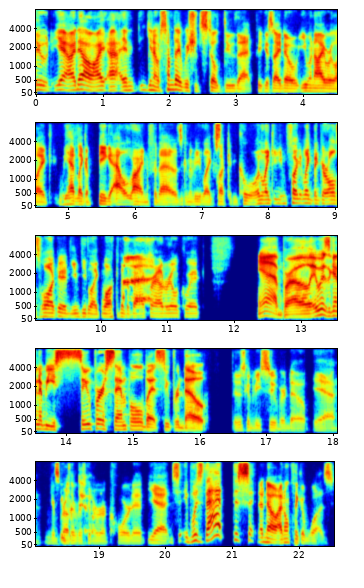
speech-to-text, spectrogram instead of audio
Dude, yeah, I know. I, I and you know, someday we should still do that because I know you and I were like, we had like a big outline for that. It was gonna be like fucking cool. And like you fucking like the girls walking, you'd be like walking in the uh. background real quick. Yeah, bro. It was gonna be super simple but super dope. It was gonna be super dope. Yeah, your Super brother was dope. gonna record it. Yeah, it was that the sa- no, I don't think it was.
